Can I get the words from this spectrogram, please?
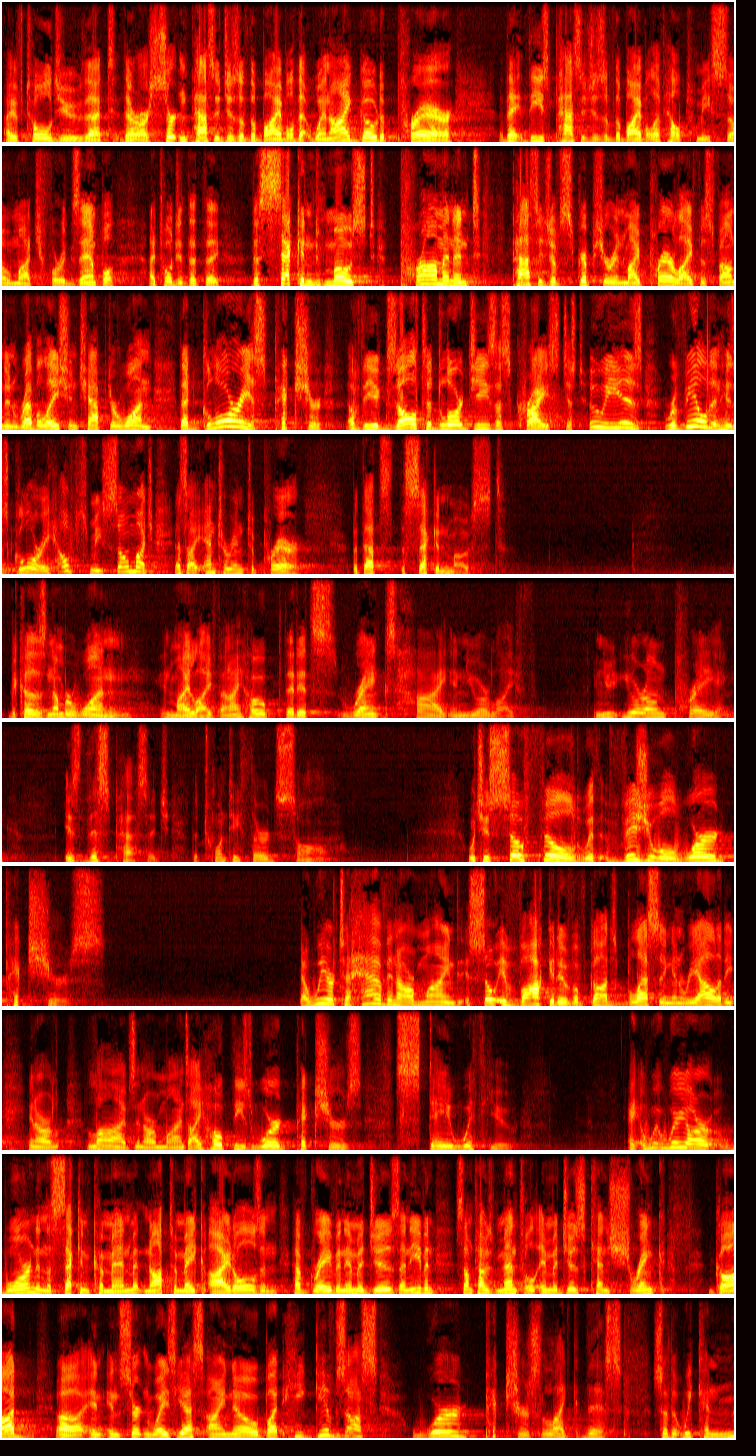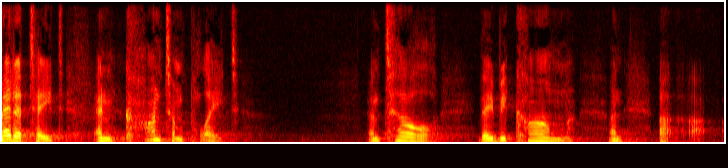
I have told you that there are certain passages of the Bible that when I go to prayer, they, these passages of the Bible have helped me so much. For example, I told you that the, the second most prominent passage of Scripture in my prayer life is found in Revelation chapter 1. That glorious picture of the exalted Lord Jesus Christ, just who He is, revealed in His glory, helps me so much as I enter into prayer. But that's the second most. Because, number one in my life, and I hope that it ranks high in your life, in your own praying, is this passage, the 23rd Psalm, which is so filled with visual word pictures that we are to have in our mind is so evocative of God's blessing and reality in our lives, in our minds. I hope these word pictures stay with you we are warned in the second commandment not to make idols and have graven images, and even sometimes mental images can shrink God uh, in, in certain ways. Yes, I know, but He gives us word pictures like this so that we can meditate and contemplate until they become an, a,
